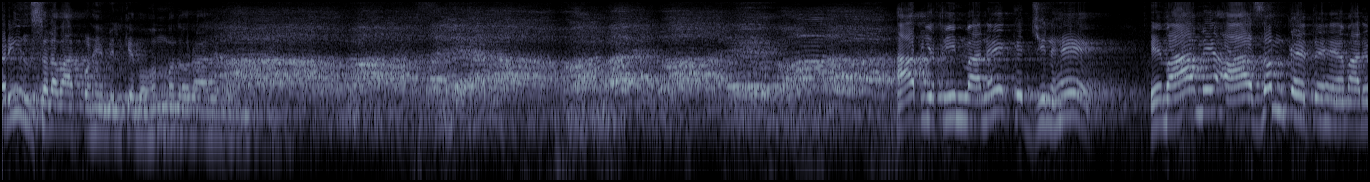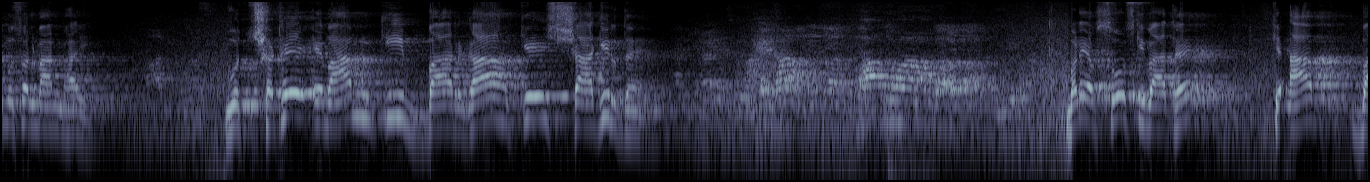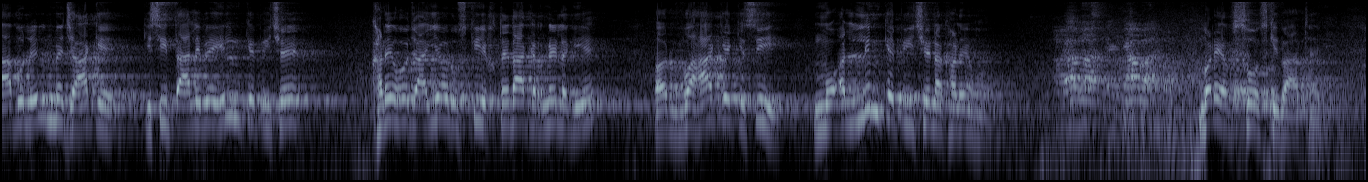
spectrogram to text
ترین سلوات پڑھیں مل کے محمد اور آل محمد۔ آپ یقین مانیں کہ جنہیں امام اعظم کہتے ہیں ہمارے مسلمان بھائی، وہ چھٹے امام کی بارگاہ کے شاگرد ہیں۔ بڑے افسوس کی بات ہے کہ آپ باب العلم میں جا کے کسی طالب علم کے پیچھے کھڑے ہو جائیے اور اس کی اقتدا کرنے لگیے اور وہاں کے کسی معلم کے پیچھے نہ کھڑے ہوں۔ بڑے افسوس کی بات ہے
